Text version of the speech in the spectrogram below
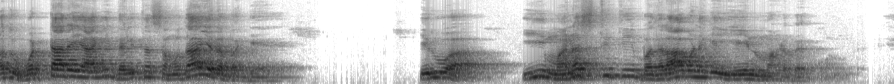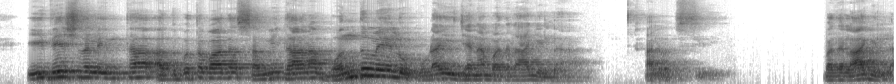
ಅದು ಒಟ್ಟಾರೆಯಾಗಿ ದಲಿತ ಸಮುದಾಯದ ಬಗ್ಗೆ ಇರುವ ಈ ಮನಸ್ಥಿತಿ ಬದಲಾವಣೆಗೆ ಏನು ಮಾಡಬೇಕು? ಈ ದೇಶದಲ್ಲಿ ಇಂಥ ಅದ್ಭುತವಾದ ಸಂವಿಧಾನ ಬಂದ ಮೇಲೂ ಕೂಡ ಈ ಜನ ಬದಲಾಗಿಲ್ಲ. ಆಲೋಚಿಸಿ. ಬದಲಾಗಿಲ್ಲ.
